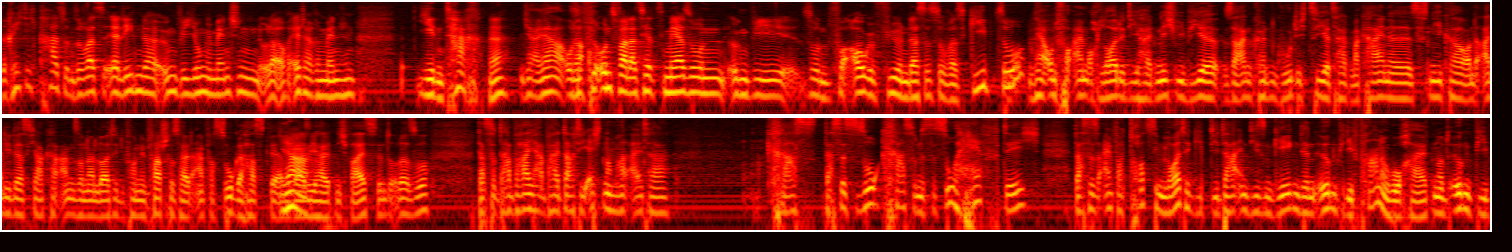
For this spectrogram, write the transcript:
Richtig krass. Und sowas erleben da irgendwie junge Menschen oder auch ältere Menschen jeden Tag, ne? Ja, ja, Oder also für uns war das jetzt mehr so ein irgendwie so ein vor Auge führen, dass es sowas gibt, so. Ja, und vor allem auch Leute, die halt nicht wie wir sagen könnten, gut, ich ziehe jetzt halt mal keine Sneaker und Adidas-Jacke an, sondern Leute, die von den Faschos halt einfach so gehasst werden, Ja. weil sie halt nicht weiß sind oder so. Das, da war ich, war, dachte ich echt nochmal, Alter, krass, das ist so krass und es ist so heftig, dass es einfach trotzdem Leute gibt, die da in diesen Gegenden irgendwie die Fahne hochhalten und irgendwie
